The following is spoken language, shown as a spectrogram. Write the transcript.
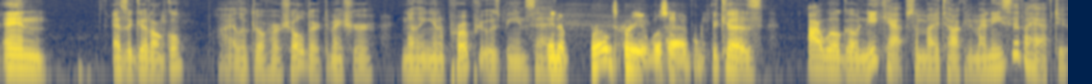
And as a good uncle, I looked over her shoulder to make sure nothing inappropriate was being said. Inappropriate was happening. because I will go kneecap somebody talking to my niece if I have to.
